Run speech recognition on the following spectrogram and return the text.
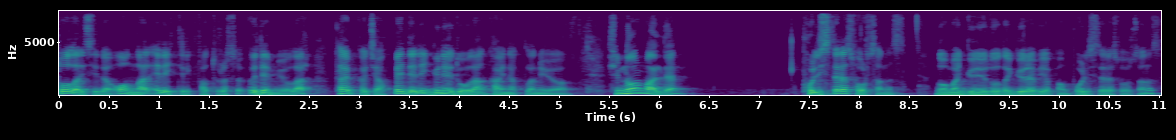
Dolayısıyla onlar elektrik faturası ödemiyorlar. Kayıp kaçak bedeli Güneydoğu'dan kaynaklanıyor. Şimdi normalde polislere sorsanız, normal Güneydoğu'da görev yapan polislere sorsanız,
